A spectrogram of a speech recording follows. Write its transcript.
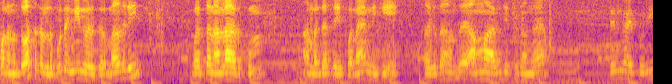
பண்ணணும் தோசைக்கல்லில் போட்டு மீன் வறுக்கிற மாதிரி வறுத்தா நல்லா இருக்கும். அது மாதிரி தான் செய்ய போகிறேன் இன்றைக்கி அதுக்கு தான் வந்து அம்மா அரைஞ்சிட்ருக்காங்க பெருங்காய பொடி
